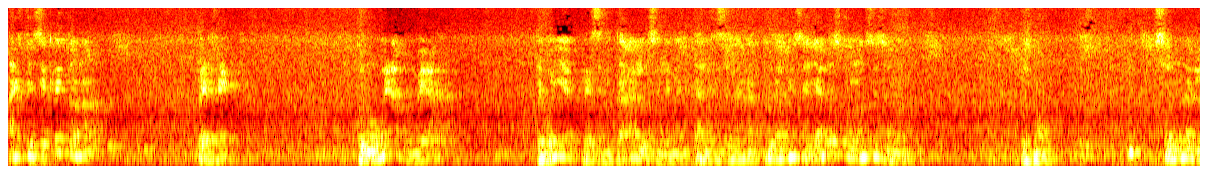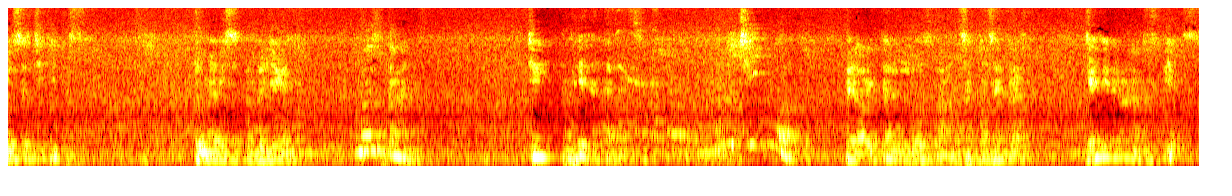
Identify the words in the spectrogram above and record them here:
Ah, este es secreto, ¿no? Perfecto. Como buena bombera, te voy a presentar a los elementales de la naturaleza. ¿Ya los conoces o no? Pues no. Son unas luces chiquitas. Tú me avisas cuando lleguen. No es de tamaño. Sí, chingo. Pero ahorita los vamos a concentrar. ¿Ya llegaron a tus pies?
